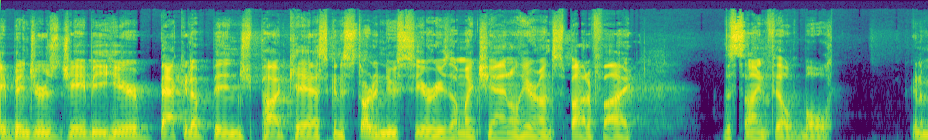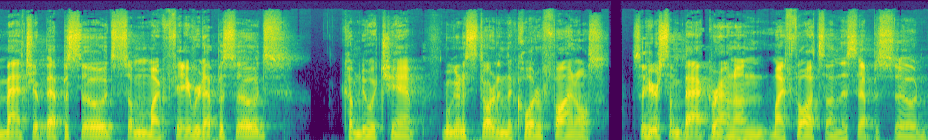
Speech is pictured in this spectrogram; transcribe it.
Hey, bingers, JB here, Back It Up Binge podcast. Going to start a new series on my channel here on Spotify, The Seinfeld Bowl. Going to match up episodes, some of my favorite episodes. Come to a champ. We're going to start in the quarterfinals. So here's some background on my thoughts on this episode.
